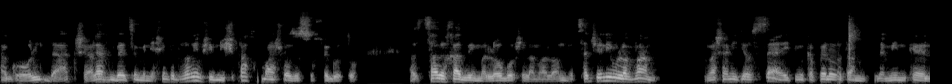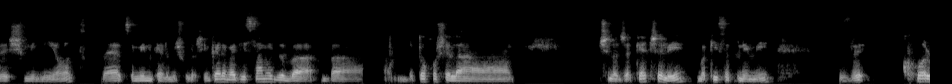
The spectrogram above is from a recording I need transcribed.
עגול, דק, שעליו כן. בעצם מניחים את הדברים, שאם נשפך משהו אז זה סופג אותו. אז צד אחד זה עם הלוגו של המלון, וצד שני הוא לבן. מה שאני הייתי עושה, הייתי מקפל אותם למין כאלה שמיניות, זה היה יוצא מין כאלה משולשים כאלה, והייתי שם את זה ב, ב, בתוכו של, ה, של הג'קט שלי, בכיס הפנימי, כל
